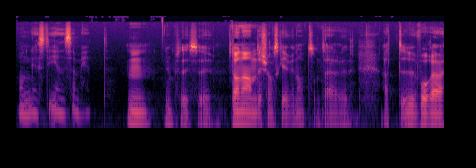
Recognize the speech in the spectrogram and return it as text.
ångest i ensamhet. Mm, ja, precis. Dan Andersson skriver något sånt där. Att våra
